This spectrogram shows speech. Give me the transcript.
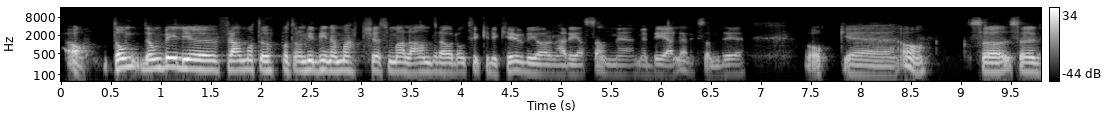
ja, de, de vill ju framåt och uppåt och de vill vinna matcher som alla andra och de tycker det är kul att göra den här resan med, med Bele. Liksom. Det, och eh, ja, så, så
